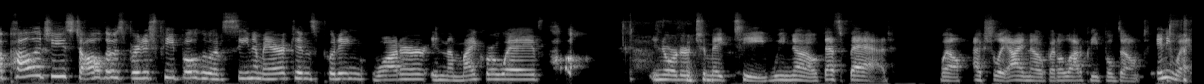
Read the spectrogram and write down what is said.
apologies to all those British people who have seen Americans putting water in the microwave in order to make tea. We know that's bad. Well, actually, I know, but a lot of people don't. Anyway,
